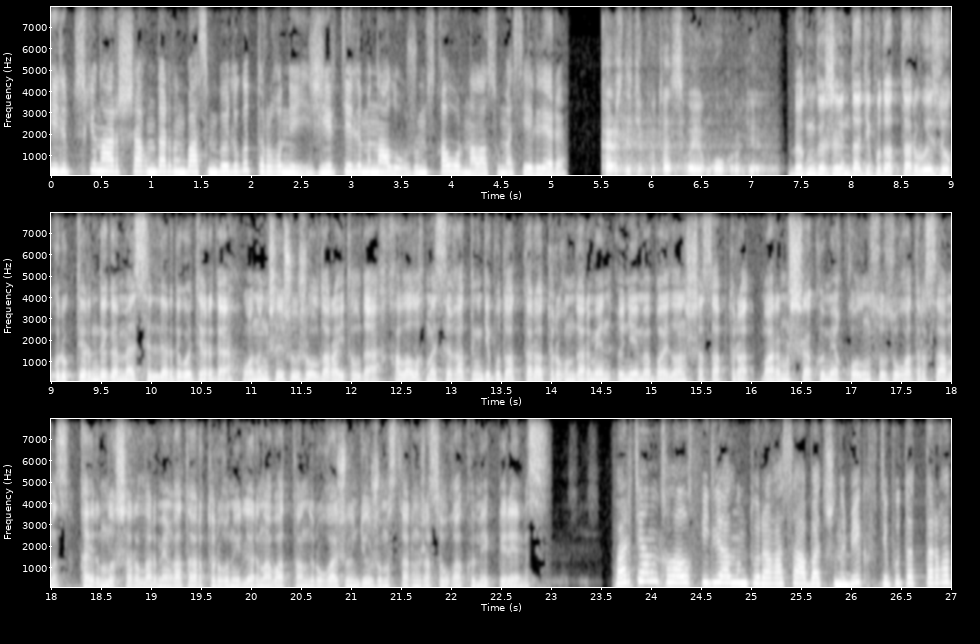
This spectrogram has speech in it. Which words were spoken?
Келіп түскен арыз шағымдардың басым бөлігі тұрғын үй, жер телімін алу, жұмысқа орналасу мәселелері каждый депутат в своем округе. Бүгінгі жиында депутаттар өз округтеріндегі мәселелерді көтерді. Оның шешу жолдары айтылды. Қалалық мәслихаттың депутаттары тұрғындармен үнемі байланыс жасап тұрады. Барымызша көмек қолын созуға тырысамыз. Қайырымдылық шараларымен қатар тұрғын үйлерін абаттандыруға жөндеу жұмыстарын жасауға көмек береміз. Партияның қалалық филиалының төрағасы абат шыныбеков депутаттарға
